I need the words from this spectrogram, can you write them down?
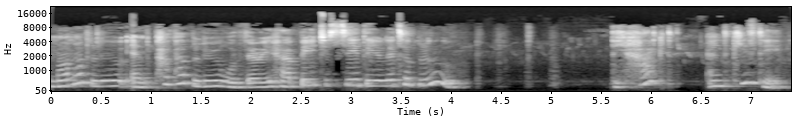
Mama Blue and Papa Blue were very happy to see their little Blue. They hugged and kissed him.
